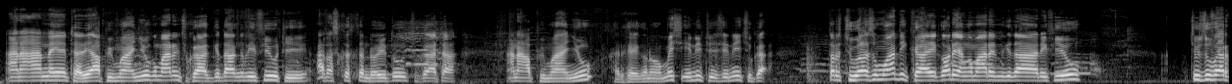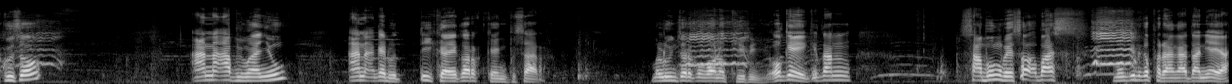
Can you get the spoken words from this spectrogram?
anak-anaknya dari Abimanyu kemarin juga kita nge-review di atas keskendo itu juga ada anak Abimanyu harga ekonomis. Ini di sini juga terjual semua tiga ekor yang kemarin kita review. Cucu Ferguson anak Abimanyu anak Kenwood tiga ekor geng besar. Meluncur ke Wonogiri. Oke kita sambung besok pas mungkin keberangkatannya ya.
